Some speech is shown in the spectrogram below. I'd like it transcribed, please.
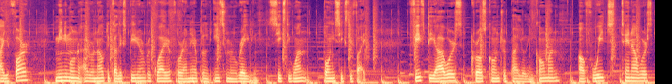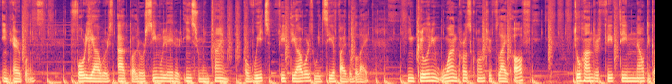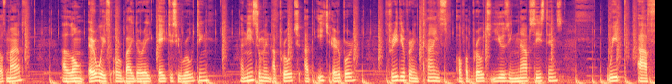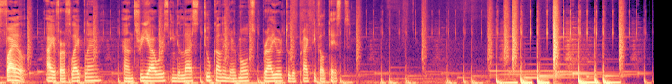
IFR, minimum aeronautical experience required for an airplane instrument rating 61.65, 50 hours cross country pilot in command, of which 10 hours in airplanes, 40 hours actual or simulated instrument time, of which 50 hours with CFI including one cross country flight of 250 nautical miles along airways or by direct ATC routing, an instrument approach at each airport, three different kinds of approach using nav systems with a file IFR flight plan, and three hours in the last two calendar months prior to the practical test.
